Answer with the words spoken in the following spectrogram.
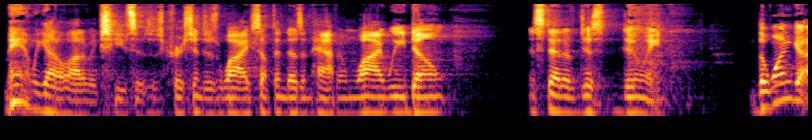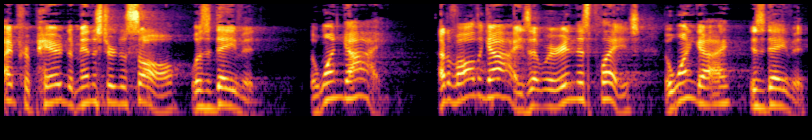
Man, we got a lot of excuses as Christians as why something doesn't happen, why we don't, instead of just doing. The one guy prepared to minister to Saul was David. The one guy. Out of all the guys that were in this place, the one guy is David.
